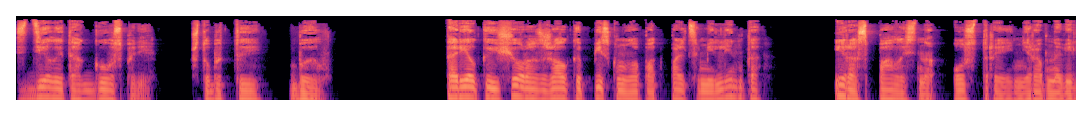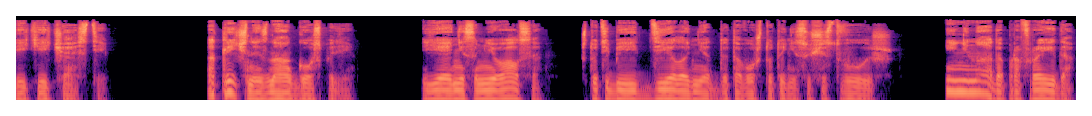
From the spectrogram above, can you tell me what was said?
Сделай так, Господи, чтобы ты был. Тарелка еще раз жалко пискнула под пальцами Линта и распалась на острые, неравновеликие части. Отличный знак, Господи. Я не сомневался, что тебе и дела нет до того, что ты не существуешь. И не надо про Фрейда.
